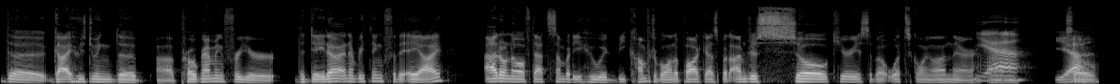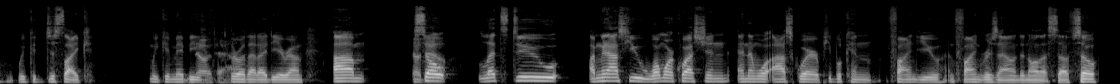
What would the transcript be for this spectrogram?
the guy who's doing the uh, programming for your the data and everything for the AI. I don't know if that's somebody who would be comfortable on a podcast, but I'm just so curious about what's going on there. Yeah. Um, Yeah. So we could just like we can maybe No throw that idea around. Um No so doubt. let's do I'm going to ask you one more question and then we'll ask where people can find you and find Resound and all that stuff. So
